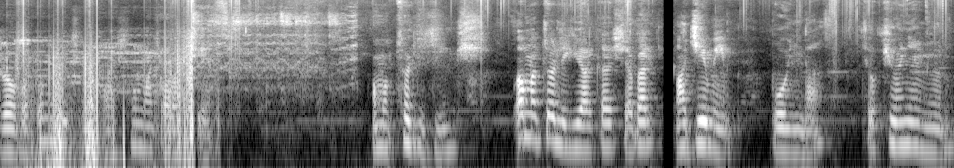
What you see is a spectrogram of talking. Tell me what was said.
robotun için başlıyor. Amatör ligiymiş. Amatör ligi arkadaşlar ben acemiyim bu oyunda. Çok iyi oynayamıyorum.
